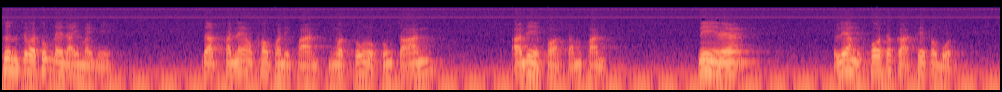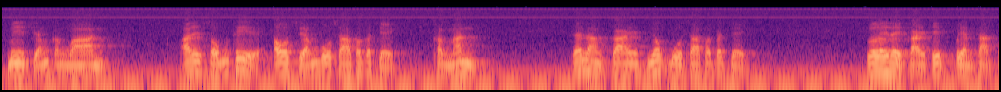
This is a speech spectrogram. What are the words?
ขึ้นสวัทุกใดๆไม่มี ดับคันแล้วเข้าพันิพานหมดทุกโลกสงสาร อันนี้ข้อสำคัญ นี่แหละเรื่องโคสกะเทพบุตรมีเสียงกังวานอันนี้สงที่เอาเสียงบูชาพระประเจกข้างนั้น และร่างกายยกบูชาพระประเจกเลยได้กายทิพย์เปลี่ยนชาติพ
